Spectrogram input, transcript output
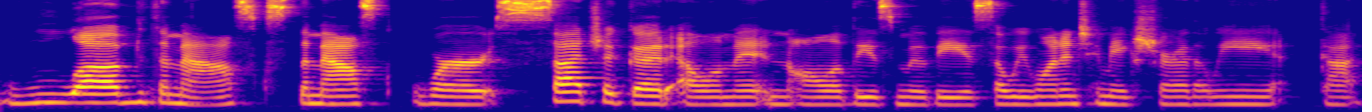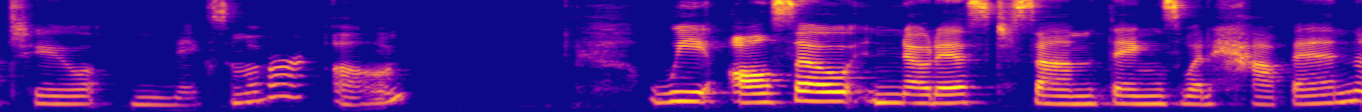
loved the masks. The masks were such a good element in all of these movies. So we wanted to make sure that we got to make some of our own. We also noticed some things would happen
